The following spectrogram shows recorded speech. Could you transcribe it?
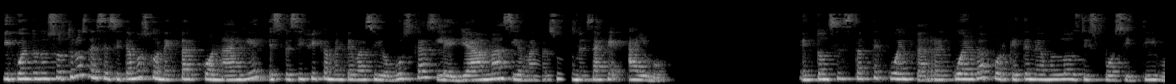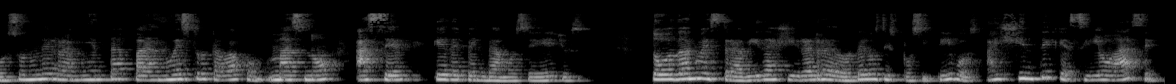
Y cuando nosotros necesitamos conectar con alguien, específicamente vas y lo buscas, le llamas, le mandas un mensaje, algo. Entonces, date cuenta, recuerda por qué tenemos los dispositivos. Son una herramienta para nuestro trabajo, más no hacer que dependamos de ellos. Toda nuestra vida gira alrededor de los dispositivos. Hay gente que así lo hace.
